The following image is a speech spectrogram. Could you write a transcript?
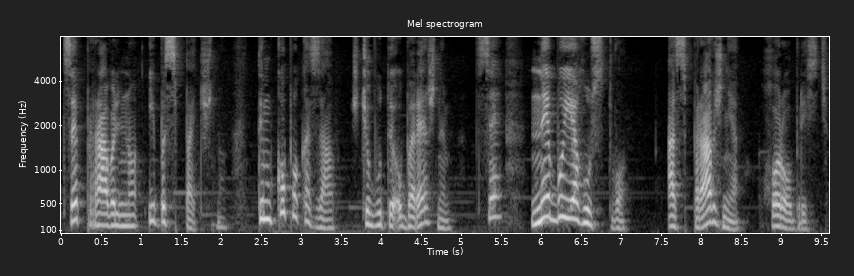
це правильно і безпечно. Тимко показав, що бути обережним це не боягузтво, а справжня хоробрість.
